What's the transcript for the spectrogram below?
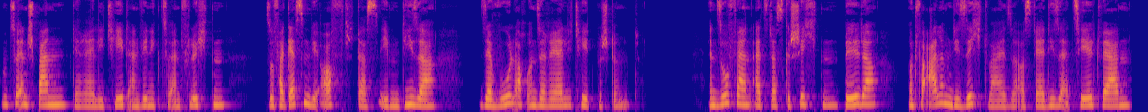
um zu entspannen, der Realität ein wenig zu entflüchten, so vergessen wir oft, dass eben dieser sehr wohl auch unsere Realität bestimmt insofern als dass Geschichten, Bilder und vor allem die Sichtweise, aus der diese erzählt werden,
